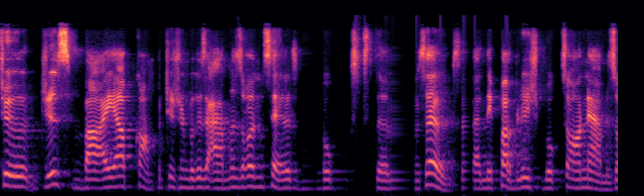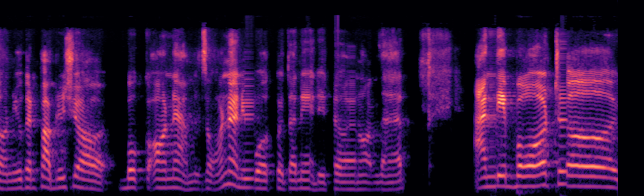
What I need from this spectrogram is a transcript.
to just buy up competition because amazon sells books themselves and they publish books on amazon you can publish your book on amazon and you work with an editor and all that and they bought uh,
